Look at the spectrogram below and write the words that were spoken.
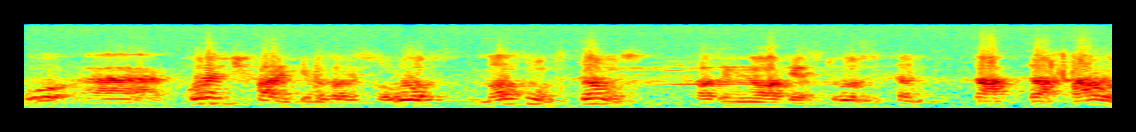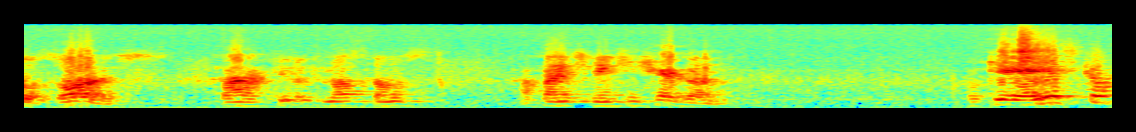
O, a, quando a gente fala em termos absolutos, nós não estamos fazendo um avestruz e tapar os olhos para aquilo que nós estamos aparentemente enxergando. Porque é que é,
